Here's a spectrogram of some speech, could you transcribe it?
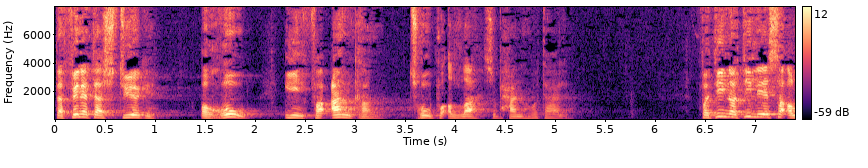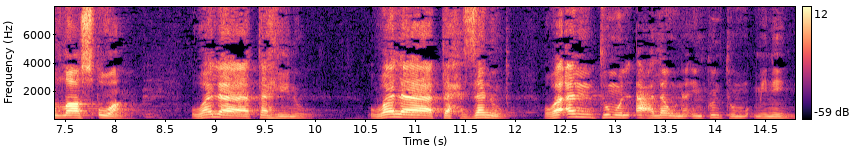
der finder deres styrke og ro i en forankret tro på Allah subhanahu wa ta'ala. Fordi når de læser Allahs ord, وَلَا تَهِنُوا وَلَا تَحْزَنُوا وَأَنْتُمُ الْأَعْلَوْنَ إِن كُنْتُم مُؤْمِنِينَ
